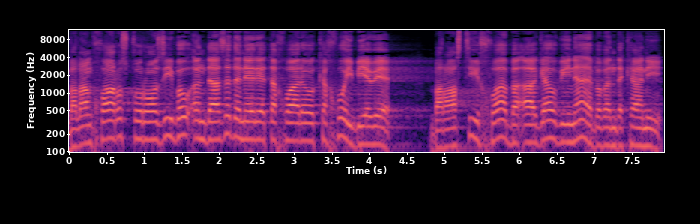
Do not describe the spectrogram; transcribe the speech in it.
بەڵام خوا ڕزق و ڕۆزی بەو ئەندازە دەنێرێتە خوارەوە کە خۆی بێوێ بەڕاستی خوا بە ئاگا و بینایە بە بەندەکانی.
